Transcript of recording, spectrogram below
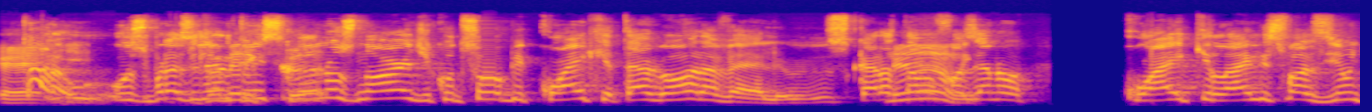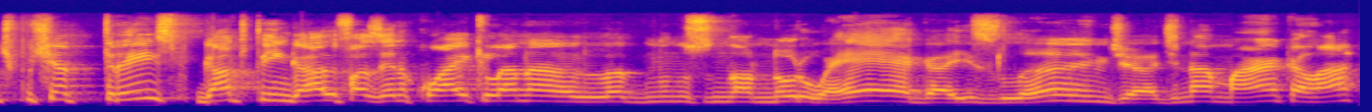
É, Cara, e- os brasileiros estão americanos- ensinando os nórdicos sobre Quake até agora, velho. Os caras estavam fazendo Quake lá, eles faziam, tipo, tinha três gato pingado fazendo Quake lá na, lá na Noruega, Islândia, Dinamarca lá.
